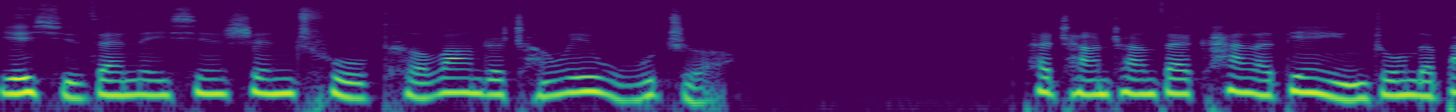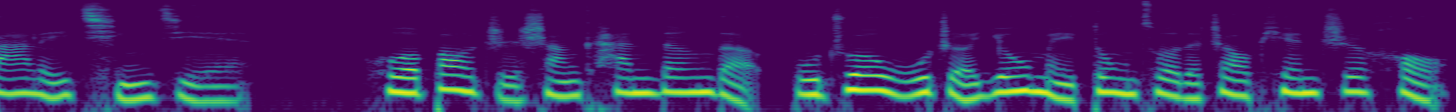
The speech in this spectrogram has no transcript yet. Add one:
也许在内心深处渴望着成为舞者。他常常在看了电影中的芭蕾情节，或报纸上刊登的捕捉舞者优美动作的照片之后，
